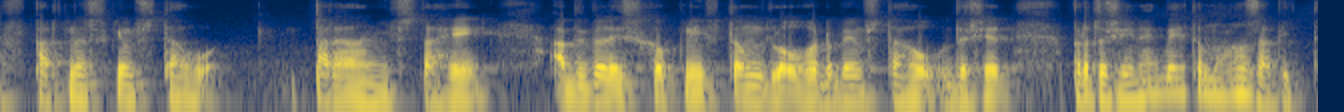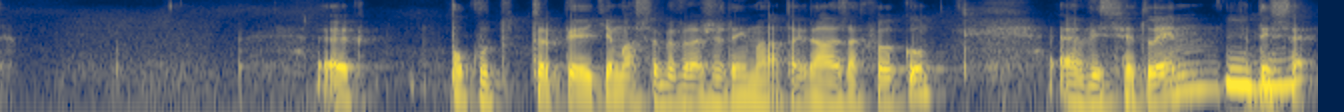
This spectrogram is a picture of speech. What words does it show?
v partnerském vztahu paralelní vztahy, aby byli schopni v tom dlouhodobém vztahu udržet, protože jinak by je to mohlo zabít. Pokud trpí těma sebevražedejma a tak dále za chvilku, eh, vysvětlím. Mm-hmm. Ty se,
